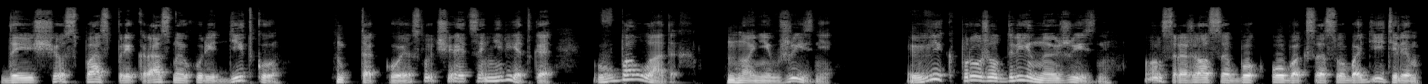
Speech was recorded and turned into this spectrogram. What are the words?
да еще спас прекрасную хуридитку? Такое случается нередко, в балладах, но не в жизни. Вик прожил длинную жизнь. Он сражался бок о бок с освободителем.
